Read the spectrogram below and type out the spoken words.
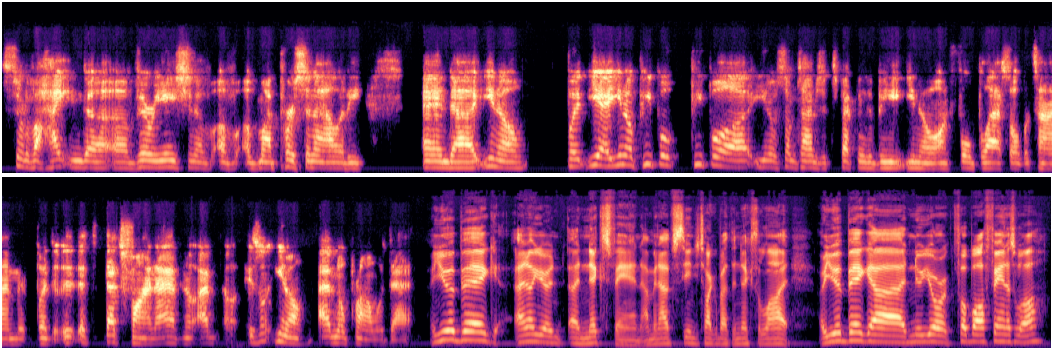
sort of a heightened uh, uh, variation of, of of my personality, and uh, you know. But yeah, you know, people people uh, you know sometimes expect me to be you know on full blast all the time. But it, it's that's fine. I have no I it's you know I have no problem with that. Are you a big? I know you're a, a Knicks fan. I mean, I've seen you talk about the Knicks a lot. Are you a big uh, New York football fan as well?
